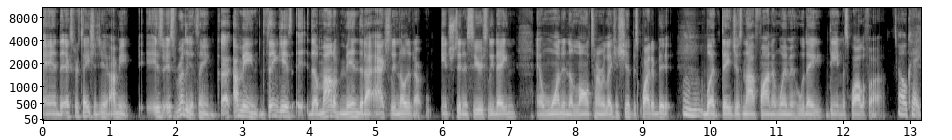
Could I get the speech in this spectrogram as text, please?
And the expectations, yeah, I mean, it's, it's really a thing. I, I mean, the thing is, eh, the amount of men that I actually know that are interested in seriously dating and wanting a long term relationship is quite a bit. But they just not finding women who they deem as qualified. Okay.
